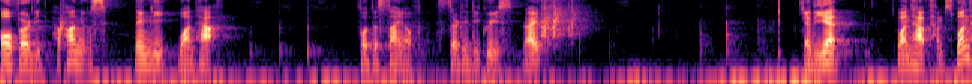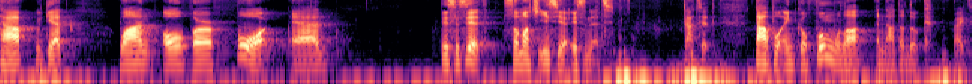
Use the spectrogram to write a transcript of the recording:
over the hypotenuse, namely 1 half for the sine of 30 degrees, right? At the end, 1 half times 1 half, we get 1 over 4. And this is it. So much easier, isn't it? That's it. Double angle formula, another look, right?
